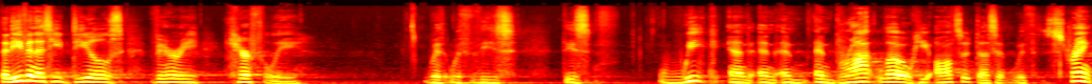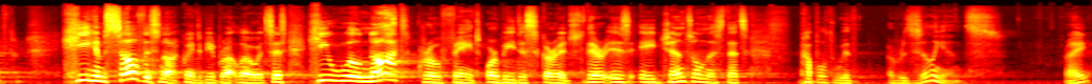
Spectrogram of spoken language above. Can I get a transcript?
that even as he deals very carefully with, with these, these weak and, and, and, and brought low, he also does it with strength. He himself is not going to be brought low. It says, He will not grow faint or be discouraged. There is a gentleness that's coupled with a resilience, right?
